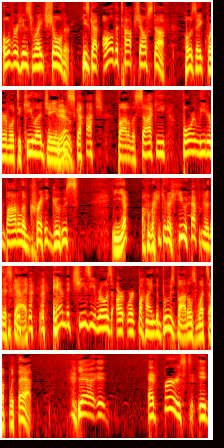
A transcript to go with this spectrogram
over his right shoulder. He's got all the top shelf stuff. Jose Cuervo tequila, J&B yeah. scotch, bottle of sake, four liter bottle of Grey Goose. Yep, a regular Hugh Hefner, this guy. and the cheesy rose artwork behind the booze bottles. What's up with that? Yeah, it, at first, it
